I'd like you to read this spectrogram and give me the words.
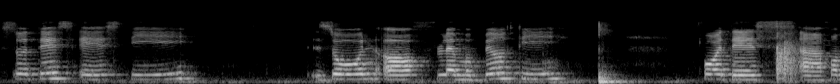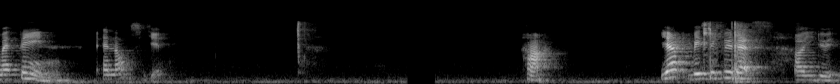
So this is the zone of flammability for this uh, for methane and oxygen. Huh. Yeah, basically that's how you do it.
